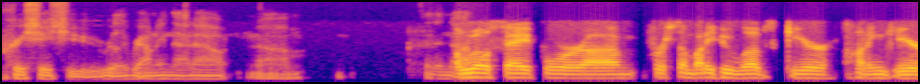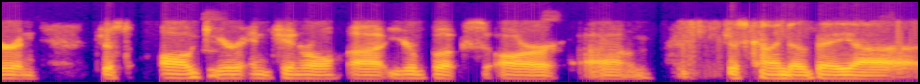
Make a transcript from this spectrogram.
appreciate you really rounding that out. Um, and then, I uh, will say for um, for somebody who loves gear, hunting gear, and just all gear in general, uh, your books are um, just kind of a uh,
